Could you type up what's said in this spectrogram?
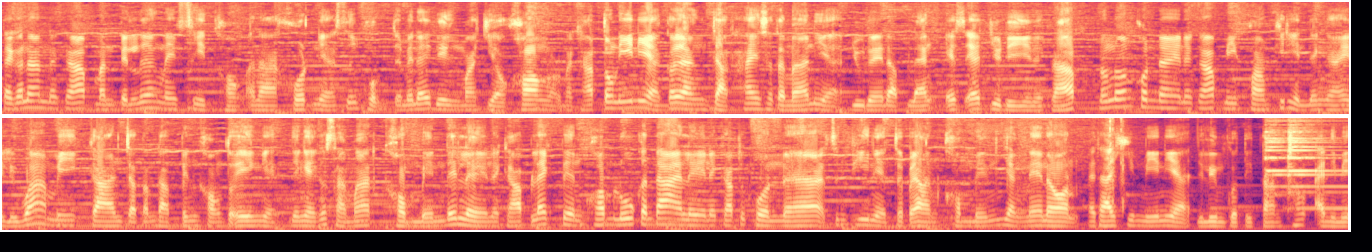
แต่ก็นั่นนะครับมันเป็นเรื่องในฟีดของอนาคตเนี่ยซึ่งผมจะไม่ได้ดึงมาเกี่ยวข้องหรอกนะครับตรงนี้เนี่ยก็ยังจัดให้ไซตามะเนี่ยอยู่ในดับแรง SS อยู่ดีนะครับน้องๆคนใดนะครับมีความคิดเห็นยังไง หรือว่ามีการจัดลำดับเป็นของตัวเองเนี่ยยังไงก็สามารถคอมเมนต์ได้เลยนะครับแลกเปลี่ยนความรู้กันได้เลยนะครับทุกคนนะฮะซึ่งพี่เนี่ยจะไปอ่านคอมเมนต์อย่างแน่นอนในท้ายคลิปนี้เนี่ยอย่าลืมกดติดตามช่อง Anime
